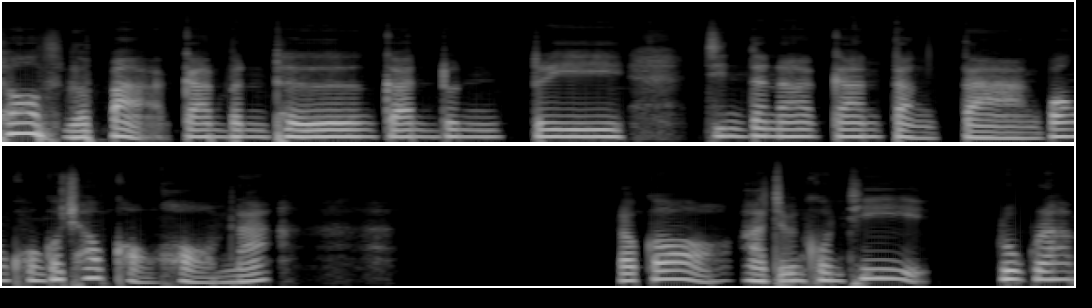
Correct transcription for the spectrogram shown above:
ชอบศิลปะ การบันเทิง การดนตรี จินตนาการต่างๆ บางคนก็ชอบของหอมนะ แล้วก็อาจจะเป็นคนที่รูปร่าง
